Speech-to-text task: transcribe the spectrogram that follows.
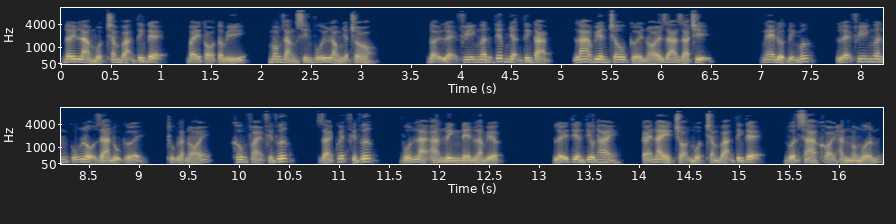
Đây là một trăm vạn tinh tệ, bày tỏ tâm ý, mong rằng xin vui lòng nhận cho. Đợi lệ phi ngân tiếp nhận tinh tạp la viên châu cười nói ra giá trị. Nghe được định mức, lệ phi ngân cũng lộ ra nụ cười, thục lạc nói, không phải phiền phước giải quyết phiền phước vốn là an ninh nên làm việc. Lấy tiền tiêu hai cái này chọn một trăm vạn tinh tệ vượt xa khỏi hắn mong muốn.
